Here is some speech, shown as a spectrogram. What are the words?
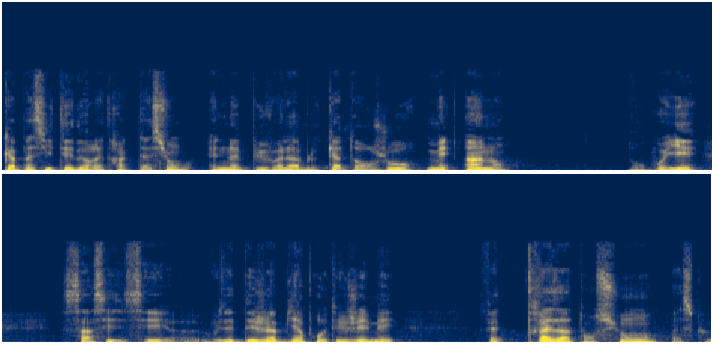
capacité de rétractation, elle n'est plus valable 14 jours, mais un an. Donc, vous voyez, ça, c'est, euh, vous êtes déjà bien protégé, mais faites très attention parce que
